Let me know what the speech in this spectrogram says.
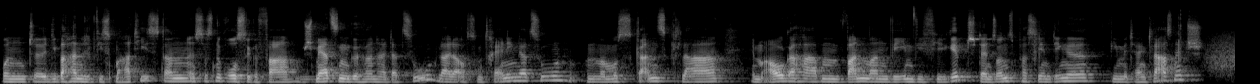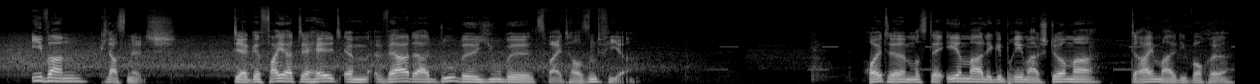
und äh, die behandelt wie Smarties, dann ist das eine große Gefahr. Schmerzen gehören halt dazu, leider auch zum Training dazu. Und man muss ganz klar im Auge haben, wann man wem wie viel gibt, denn sonst passieren Dinge wie mit Herrn Klasnitsch. Ivan Klasnitsch, der gefeierte Held im Werder Double-Jubel 2004. Heute muss der ehemalige Bremer Stürmer dreimal die Woche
